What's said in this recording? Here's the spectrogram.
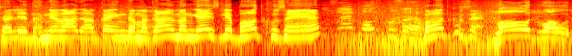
चलिए धन्यवाद। आपका इनका मकान बन गया इसलिए बहुत खुश हैं बहुत खुश है। बहुत खुश है। बहुत बहुत।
